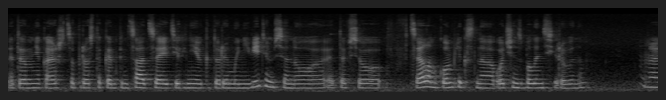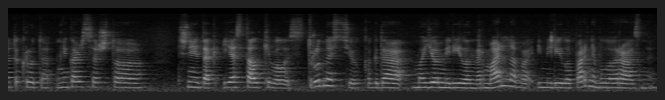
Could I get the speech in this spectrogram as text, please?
Это, мне кажется, просто компенсация этих дней, в которые мы не видимся, но это все в целом комплексно очень сбалансировано. Ну, это круто. Мне кажется, что Точнее так, я сталкивалась с трудностью, когда мое мерило нормального и мерило парня было разное.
